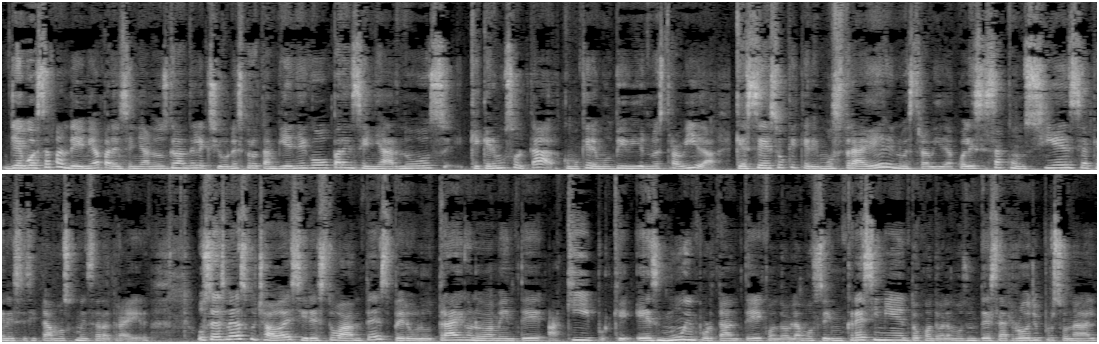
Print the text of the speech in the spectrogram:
Llegó esta pandemia para enseñarnos grandes lecciones, pero también llegó para enseñarnos qué queremos soltar, cómo queremos vivir nuestra vida, qué es eso que queremos traer en nuestra vida, cuál es esa conciencia que necesitamos comenzar a traer. Ustedes me han escuchado decir esto antes, pero lo traigo nuevamente aquí porque es muy importante cuando hablamos de un crecimiento, cuando hablamos de un desarrollo personal,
